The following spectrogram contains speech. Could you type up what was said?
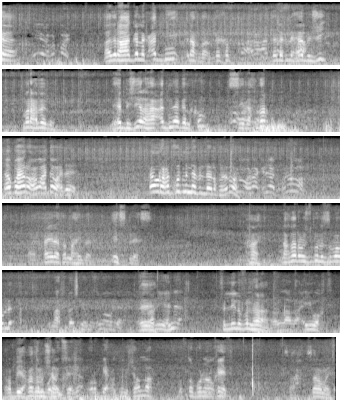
هذه راها قال لك عدني الأخضر. قال لك قال لك اللي حاب يجي مرحبا به اللي يحب يجي راها عندنا قال لكم السي الأخضر. أبوي روح واحدة واحدة. يا روح ادخل منا في الاخوي روح. خيرات الله يبارك. إكسبريس. هاي الأخضر واش تقول؟ الزباوله مرحبا بكم ولا. إيه. راني هنا. في الليل وفي النهار. والله أي وقت. ربي يحفظهم إن شاء الله. وربي يحفظكم إن شاء الله. وطلبونا الخير. صح. السلام عليكم.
